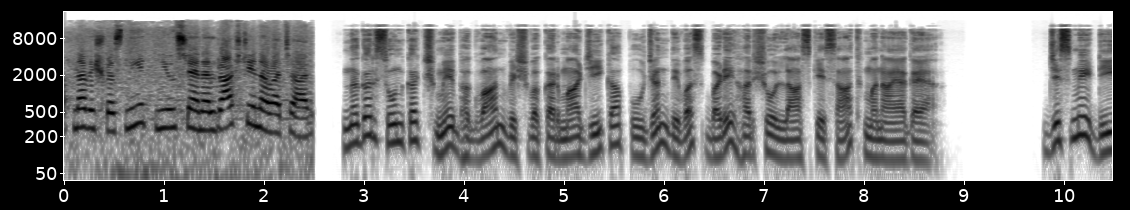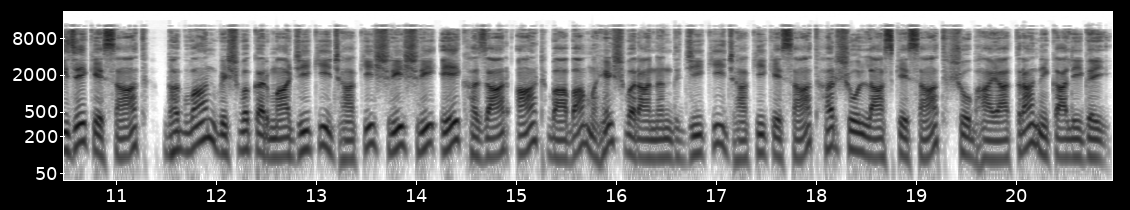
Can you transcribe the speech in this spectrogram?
अपना विश्वसनीय न्यूज़ चैनल राष्ट्रीय नवाचार। नगर सोनकच्छ में भगवान विश्वकर्मा जी का पूजन दिवस बड़े हर्षोल्लास के साथ मनाया गया। जिसमें डीजे के साथ भगवान विश्वकर्मा जी की झांकी श्री श्री 1008 बाबा महेश्वरानंद जी की झांकी के साथ हर्षोल्लास के साथ शोभा यात्रा निकाली गई।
